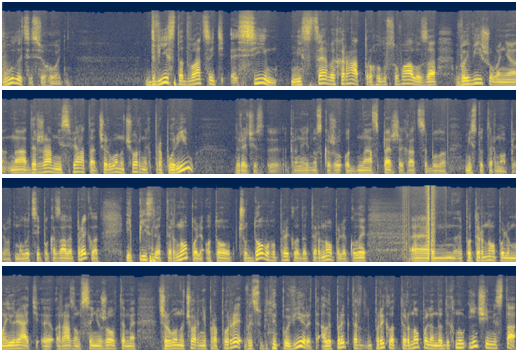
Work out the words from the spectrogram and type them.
вулиці сьогодні. 227 місцевих рад проголосувало за вивішування на державні свята червоно-чорних прапорів. До речі, е, принагідно скажу, одна з перших рад це було місто Тернопіль. От молодці показали приклад. І після Тернополя, отого чудового прикладу Тернополя, коли е, по Тернополю майорять е, разом з синьо-жовтими червоно-чорні прапори, ви собі не повірите, але приклад, Тернополя надихнув інші міста.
